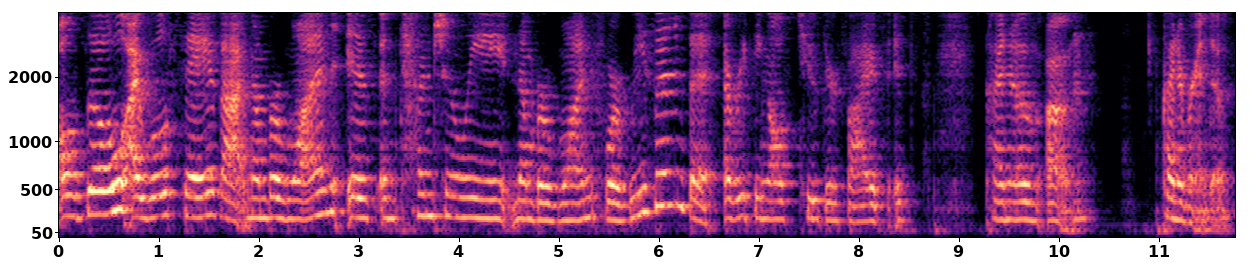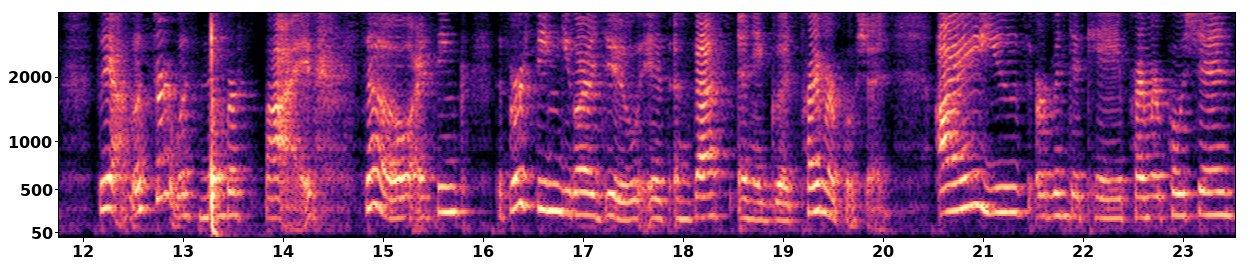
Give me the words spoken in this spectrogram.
although I will say that number one is intentionally number one for a reason, but everything else two through five, it's kind of, um, kind of random. So yeah, let's start with number five. So I think the first thing you gotta do is invest in a good primer potion. I use Urban Decay primer potion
